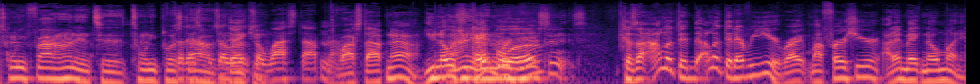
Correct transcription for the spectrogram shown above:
twenty five hundred into twenty plus So that's thousand. so, Thank so why stop now? Why stop now? You know what I you're ain't been capable of. since. Cause I, I looked at I looked at every year, right? My first year, I didn't make no money.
